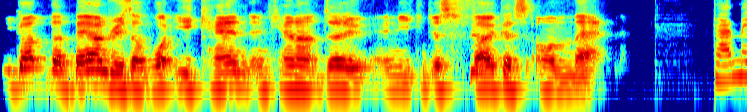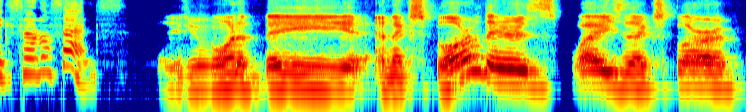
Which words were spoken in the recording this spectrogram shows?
you got the boundaries of what you can and cannot do, and you can just focus on that. That makes total sense. If you want to be an explorer, there's ways that explorer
